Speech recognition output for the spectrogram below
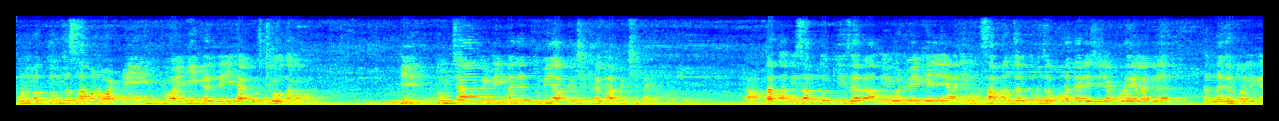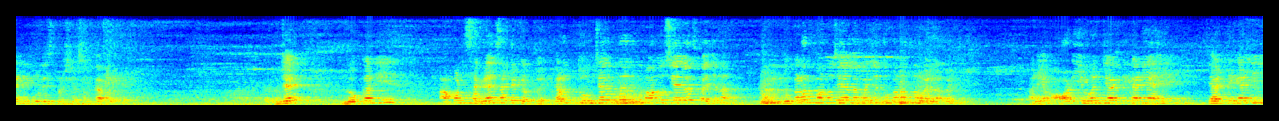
पण मग तुमचं सामान वाटणे किंवा ही करणे ह्या गोष्टी होता का मला ही तुमच्या मीटिंगमध्ये तुम्ही अपेक्षित करणं अपेक्षित आहे. आत्ताच आम्ही सांगतो की जर आम्ही वन वे केले आणि मग सामान जर तुमचं पुन्हा त्या रेषेच्या पुढे यायला लागलं तर नगरपालिका आणि पोलीस प्रशासन कारवाई करेल. म्हणजे लोकांनी आपण सगळ्यांसाठी करतोय. कारण तुमच्याकडे माणूस यायलाच पाहिजे ना. दुकानात माणूस यायला पाहिजे दुकानात न व्हायला पाहिजे. आणि ऑड इव्हन ज्या ठिकाणी आहे त्या ठिकाणी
